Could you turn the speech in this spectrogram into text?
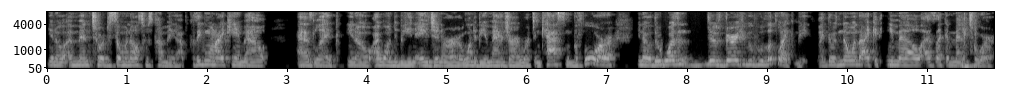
you know, a mentor to someone else who's coming up. Because even when I came out as like, you know, I wanted to be an agent or I want to be a manager, I worked in casting before, you know, there wasn't there's very few people who look like me. Like there's no one that I could email as like a mentor.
